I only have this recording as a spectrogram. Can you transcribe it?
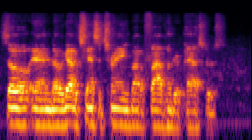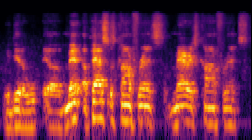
So, and uh, we got a chance to train about 500 pastors. We did a, a, a pastors conference, marriage conference,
